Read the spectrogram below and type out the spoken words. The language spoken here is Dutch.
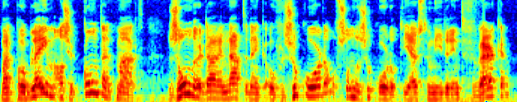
Maar het probleem als je content maakt zonder daarin na te denken over zoekwoorden of zonder zoekwoorden op de juiste manier erin te verwerken,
